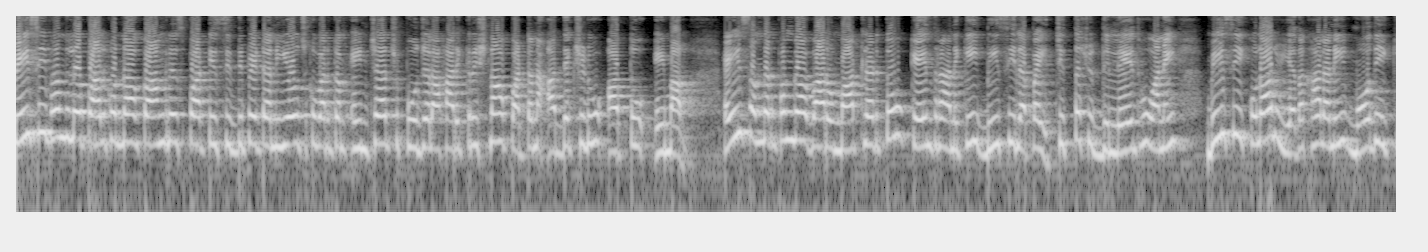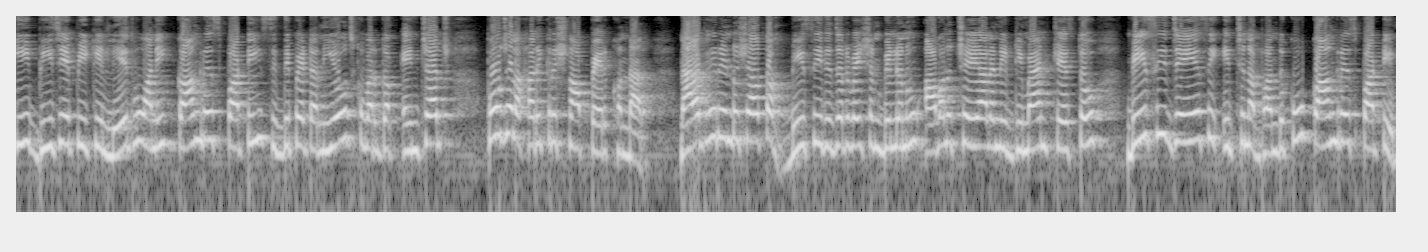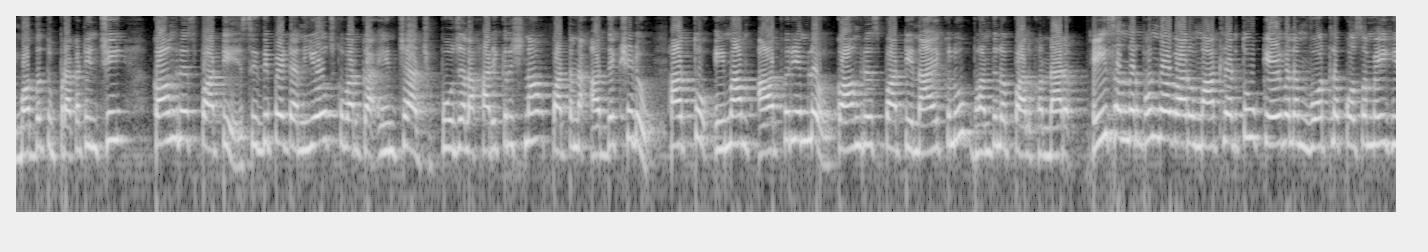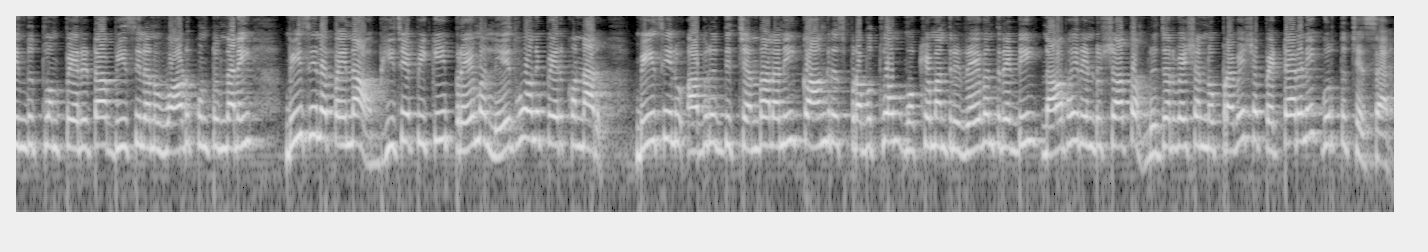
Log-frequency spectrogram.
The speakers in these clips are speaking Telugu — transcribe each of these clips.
బీసీ బంద్లో పాల్గొన్న కాంగ్రెస్ పార్టీ సిద్దిపేట నియోజకవర్గం ఇన్ఛార్జ్ పూజల హరికృష్ణ పట్టణ అధ్యక్షుడు అత్తు ఇమాం ఈ సందర్భంగా వారు మాట్లాడుతూ కేంద్రానికి బీసీలపై చిత్తశుద్ధి లేదు అని బీసీ కులాలు ఎదగాలని మోదీకి బీజేపీకి లేదు అని కాంగ్రెస్ పార్టీ సిద్దిపేట నియోజకవర్గం ఇన్ఛార్జ్ పూజల హరికృష్ణ పేర్కొన్నారు. నలభై రెండు శాతం బీసీ రిజర్వేషన్ బిల్లును అమలు చేయాలని డిమాండ్ చేస్తూ బీసీ జేఏసీ ఇచ్చిన బంద్కు కాంగ్రెస్ పార్టీ మద్దతు ప్రకటించి కాంగ్రెస్ పార్టీ సిద్దిపేట నియోజకవర్గ ఇన్ఛార్జ్ పూజల హరికృష్ణ పట్టణ అధ్యక్షుడు హత్తు ఇమాం ఆధ్వర్యంలో కాంగ్రెస్ పార్టీ నాయకులు బంద్లో పాల్గొన్నారు. ఈ సందర్భంగా వారు మాట్లాడుతూ కేవలం ఓట్ల కోసమే హిందుత్వం పేరిట బీసీలను వాడుకుంటుందని బీసీలపైన బీజేపీకి ప్రేమ లేదు అని పేర్కొన్నారు. బీసీలు అభివృద్ధి చెందాలని కాంగ్రెస్ ప్రభుత్వం ముఖ్యమంత్రి రేవంత్ రెడ్డి నలభై రెండు శాతం రిజర్వేషన్ను ప్రవేశపెట్టారని గుర్తు చేశారు.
